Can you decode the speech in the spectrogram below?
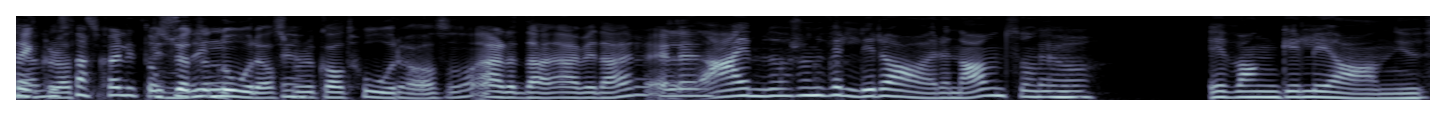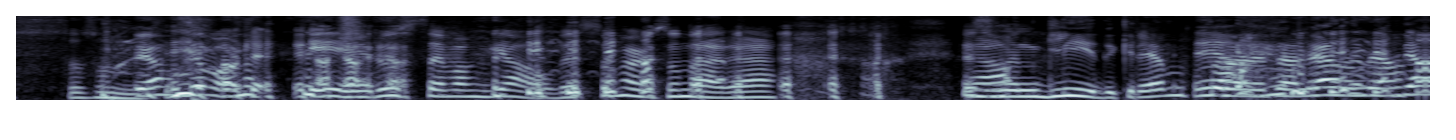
Tenker ja, du at Hvis du heter. Nora, så blir du kalt hora og sånn? Er, er vi der, eller? Nei, men det var sånne veldig rare navn. Sånn Ja. Evangelianius og sånne Ja, det var det. Eros Evangelius, som høres sånn derre Det er Som en glidekrem. ja, ja, det, ja. ja,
